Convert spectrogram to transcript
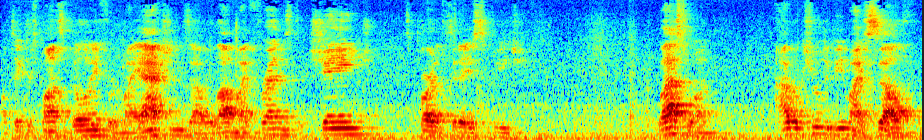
I'll take responsibility for my actions. I will allow my friends to change. It's part of today's speech. Last one. I will truly be myself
